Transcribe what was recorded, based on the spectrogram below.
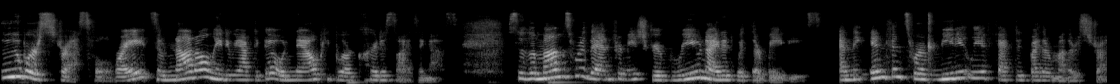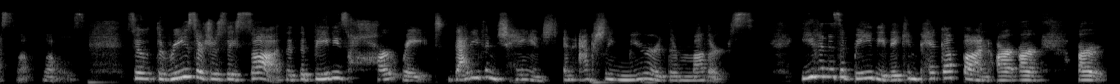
uber stressful, right? So, not only do we have to go, now people are criticizing us. So, the moms were then from each group reunited with their babies. And the infants were immediately affected by their mother's stress levels. So the researchers they saw that the baby's heart rate that even changed and actually mirrored their mother's even as a baby they can pick up on our, our our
